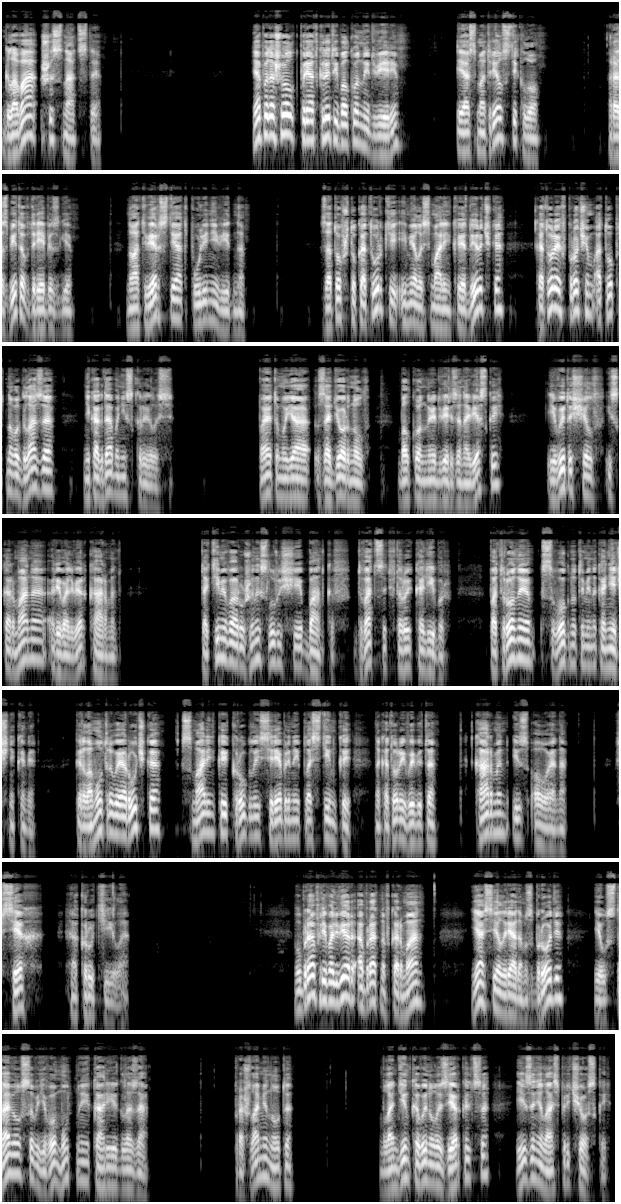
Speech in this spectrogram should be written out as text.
Глава шестнадцатая Я подошел к приоткрытой балконной двери и осмотрел стекло. Разбито в дребезги, но отверстия от пули не видно. Зато в штукатурке имелась маленькая дырочка, которая, впрочем, от опытного глаза никогда бы не скрылась. Поэтому я задернул балконную дверь занавеской и вытащил из кармана револьвер «Кармен». Такими вооружены служащие банков, 22-й калибр, патроны с вогнутыми наконечниками, перламутровая ручка с маленькой круглой серебряной пластинкой, на которой выбито «Кармен из Оуэна». Всех окрутило. Убрав револьвер обратно в карман, я сел рядом с Броди и уставился в его мутные карие глаза. Прошла минута. Блондинка вынула зеркальце и занялась прической.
